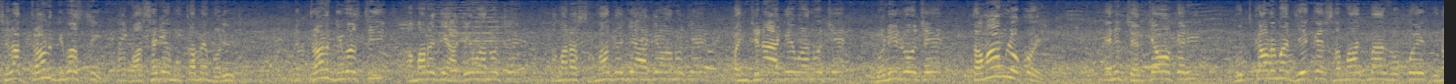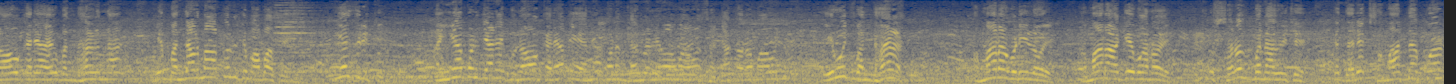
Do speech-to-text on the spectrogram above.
છેલ્લા ત્રણ દિવસથી આ વાસરિયા મુકામે મળ્યું છે. અને ત્રણ દિવસથી અમારા જે આગેવાનો છે, અમારા સમાજના જે આગેવાનો છે, પંચના આગેવાનો છે, વડીલો છે, તમામ લોકોએ એની ચર્ચાઓ કરી ભૂતકાળમાં જે કંઈ સમાજમાં લોકોએ ગુનાઓ કર્યા હોય, બંધારણના, એ બંધારણમાં આપેલું છે બાબા સાહેબ. એ જ રીતે, અહીંયા પણ જ્યારે ગુનાઓ કર્યા હતા એને પણ દંડ લેવામાં આવે, સજા કરવામાં આવે એવું જ બંધારણ અમારા વડીલોએ, અમારા આગેવાનોએ એટલું સરસ બનાવ્યું છે કે દરેક સમાજને પણ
